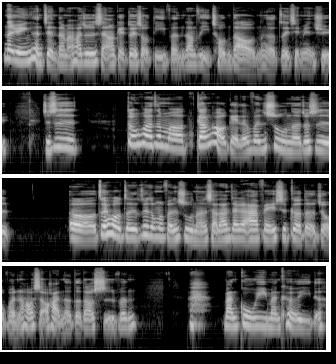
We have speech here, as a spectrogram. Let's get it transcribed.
那原因很简单嘛，他就是想要给对手低分，让自己冲到那个最前面去。只是动画这么刚好给的分数呢，就是。呃，最后最最终的分数呢，小当家跟阿飞是各得九分，然后小韩呢得到十分，唉，蛮故意蛮刻意的。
